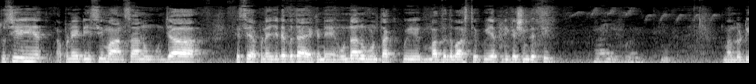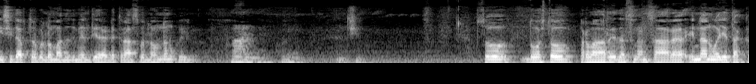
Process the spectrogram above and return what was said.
ਤੁਸੀਂ ਆਪਣੇ ਡੀਸੀ ਮਾਨਸਾ ਨੂੰ ਜਾਂ ਕਿਸੇ ਆਪਣੇ ਜਿਹੜੇ ਵਿਧਾਇਕ ਨੇ ਉਹਨਾਂ ਨੂੰ ਹੁਣ ਤੱਕ ਕੋਈ ਮਦਦ ਵਾਸਤੇ ਕੋਈ ਐਪਲੀਕੇਸ਼ਨ ਦਿੱਤੀ? ਨਹੀਂ ਕੋਈ। ਮੰਨ ਲਓ ਡੀਸੀ ਦਫ਼ਤਰ ਵੱਲੋਂ ਮਦਦ ਮਿਲਦੀ ਹੈ ਰੈੱਡ ਕਰਾਸ ਵੱਲੋਂ ਉਹਨਾਂ ਨੂੰ ਕੋਈ ਹਾਂ ਜੀ ਨਹੀਂ, ਕੋਈ ਨਹੀਂ ਅੱਛਾ। ਸੋ ਦੋਸਤੋ ਪਰਿਵਾਰ ਦੇ ਦੱਸਣ ਅਨੁਸਾਰ ਇਹਨਾਂ ਨੂੰ ਅਜੇ ਤੱਕ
